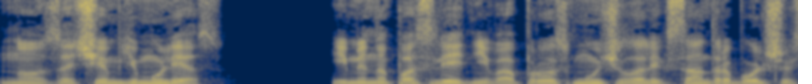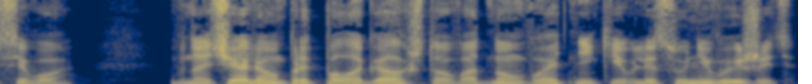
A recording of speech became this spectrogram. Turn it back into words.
Но зачем ему лес? Именно последний вопрос мучил Александра больше всего. Вначале он предполагал, что в одном ватнике в лесу не выжить,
